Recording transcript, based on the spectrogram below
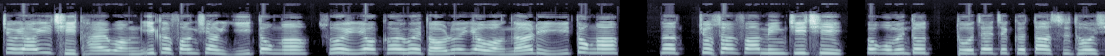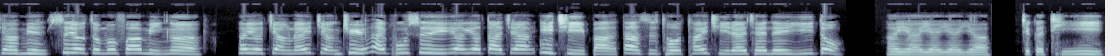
就要一起抬，往一个方向移动啊，所以要开会讨论要往哪里移动啊。那就算发明机器，我们都躲在这个大石头下面，是要怎么发明啊？还有讲来讲去，还不是一样，要大家一起把大石头抬起来才能移动。哎呀呀呀呀！这个提议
